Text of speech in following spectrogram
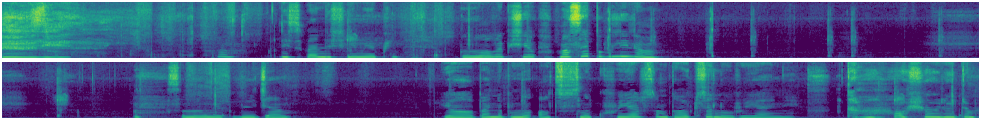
Neyse ben de şeyimi yapayım. Bunlarla bir şey masa yapabilirim. Sanırım yapabileceğim. Ya ben de bunun altısına koyarsam daha güzel olur yani. Tamam o şöyleydim.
